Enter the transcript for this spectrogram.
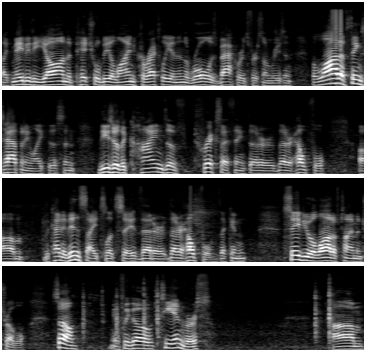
Like maybe the yaw and the pitch will be aligned correctly and then the roll is backwards for some reason. A lot of things happening like this and these are the kinds of tricks I think that are that are helpful. Um, the kind of insights let's say that are that are helpful that can save you a lot of time and trouble. So, if we go T inverse um,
